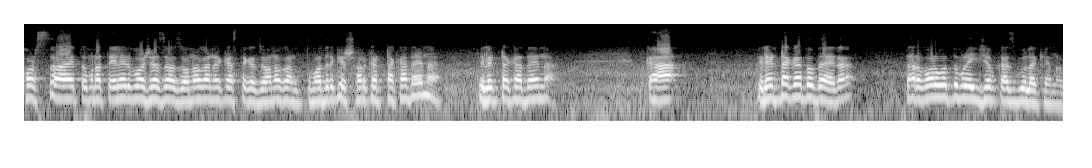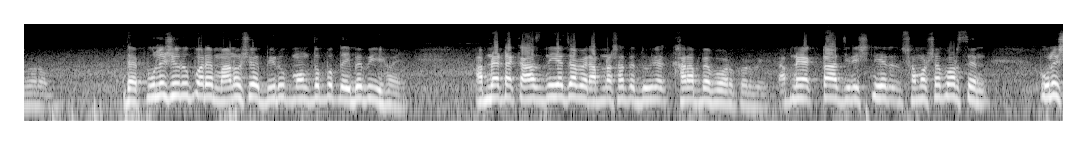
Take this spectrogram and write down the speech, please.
খরচা হয় তোমরা তেলের পয়সা চাও, জনগণের কাছ থেকে জনগণ তোমাদেরকে সরকার টাকা দেয় না? তেলের টাকা দেয় না? কা, তেলের টাকা তো দেয় না। তারপর তোমরা এইসব কাজগুলো কেন করো? তাই পুলিশের উপরে মানুষের বিরূপ মন্তব্য তো এইভাবেই হয়। আপনি একটা কাজ নিয়ে যাবেন, আপনার সাথে দুই খারাপ ব্যবহার করবে। আপনি একটা জিনিস নিয়ে সমস্যা পড়ছেন, পুলিশ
